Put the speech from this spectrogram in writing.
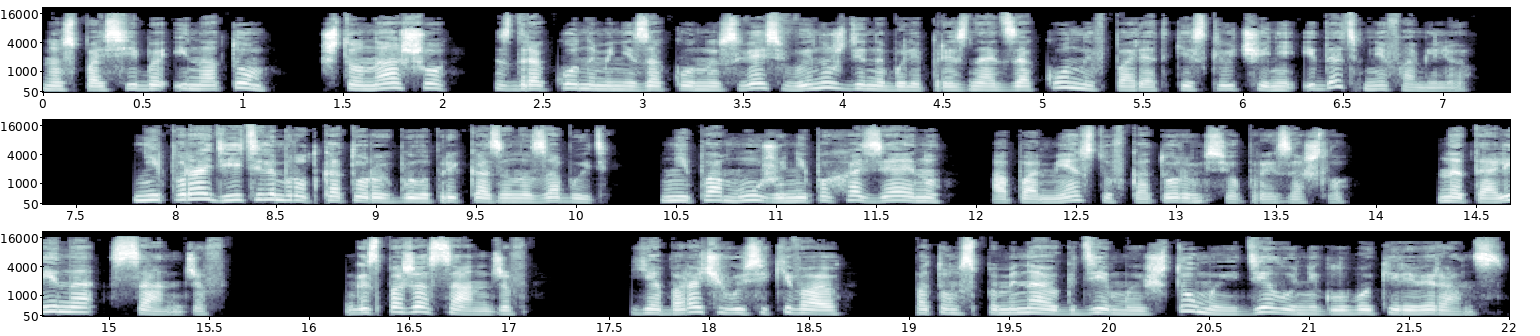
Но спасибо и на том, что нашу с драконами незаконную связь вынуждены были признать законной в порядке исключения и дать мне фамилию. Не по родителям, род которых было приказано забыть, не по мужу, не по хозяину, а по месту, в котором все произошло. Наталина Санджев. Госпожа Санджев. Я оборачиваюсь и киваю, потом вспоминаю, где мы и что мы, и делаю неглубокий реверанс.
